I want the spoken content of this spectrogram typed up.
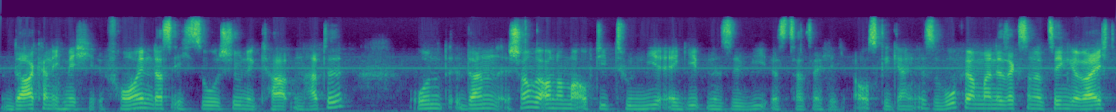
Da kann ich mich freuen, dass ich so schöne Karten hatte. Und dann schauen wir auch noch mal auf die Turnierergebnisse, wie es tatsächlich ausgegangen ist. Wofür haben meine 610 gereicht?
